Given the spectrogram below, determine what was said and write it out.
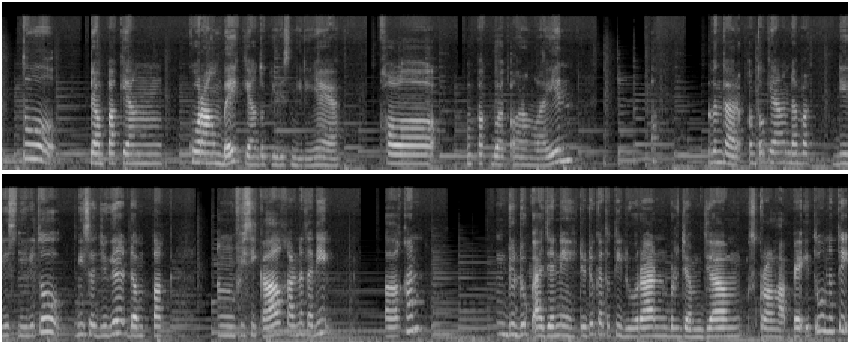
itu dampak yang kurang baik ya untuk diri sendirinya ya. Kalau dampak buat orang lain bentar untuk yang dampak diri sendiri tuh bisa juga dampak yang fisikal karena tadi uh, kan duduk aja nih duduk atau tiduran berjam-jam scroll HP itu nanti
